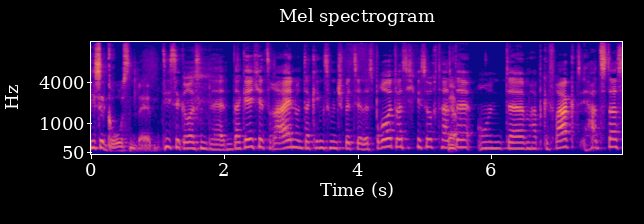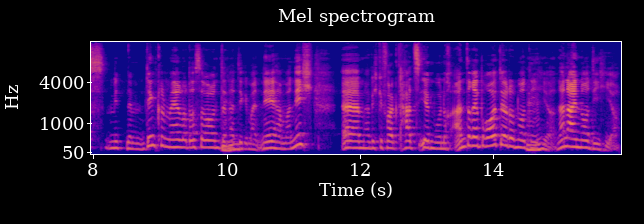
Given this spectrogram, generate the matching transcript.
Diese großen Läden. Diese großen Läden. Da gehe ich jetzt rein und da ging es um ein spezielles Brot, was ich gesucht hatte und ähm, habe gefragt, hat's das mit einem Dinkelmehl oder so? Und dann Mhm. hat die gemeint, nee, haben wir nicht. Ähm, habe ich gefragt, hat's irgendwo noch andere Brote oder nur die Mhm. hier? Nein, nein, nur die hier.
